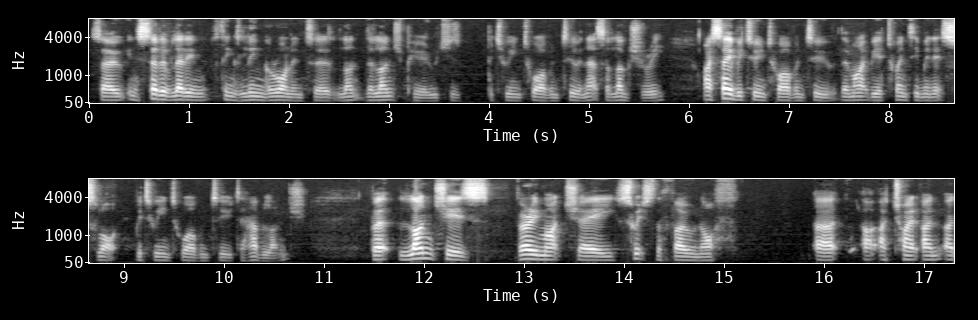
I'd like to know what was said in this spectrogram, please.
So instead of letting things linger on into the lunch period, which is between twelve and two, and that's a luxury. I say between twelve and two. There might be a twenty minute slot between twelve and two to have lunch, but lunch is very much a switch the phone off. Uh, I, I, try. I, I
